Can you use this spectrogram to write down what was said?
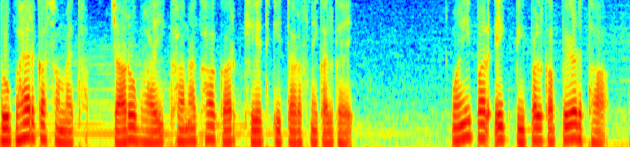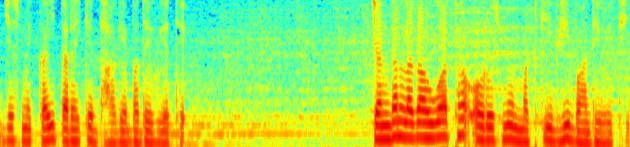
दोपहर का समय था। चारों भाई खाना खाकर खेत की तरफ़ निकल गए। वहीं पर एक पीपल का पेड़ था, जिसमें कई तरह के धागे बंधे हुए थे। चंदन लगा हुआ था और उसमें मटकी भी बांधी हुई थी।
